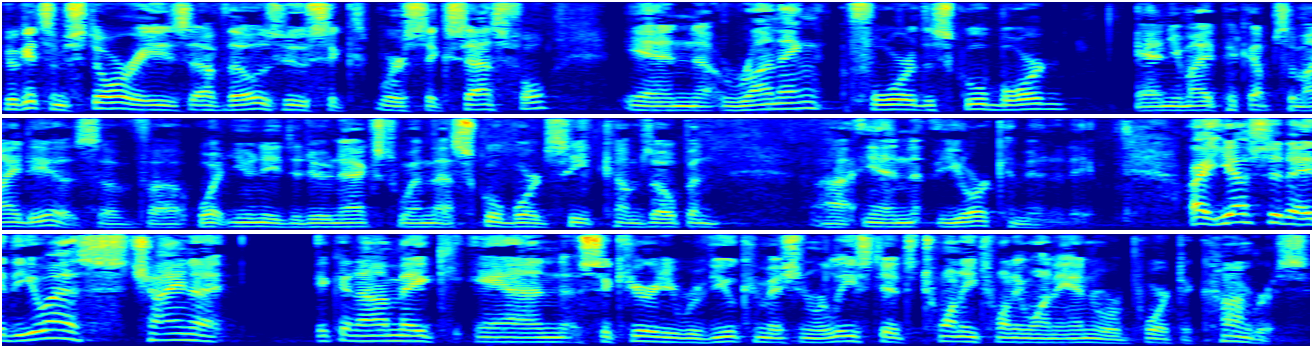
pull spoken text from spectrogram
You'll get some stories of those who su- were successful in running for the school board, and you might pick up some ideas of uh, what you need to do next when that school board seat comes open uh, in your community. All right, yesterday, the U.S. China Economic and Security Review Commission released its 2021 annual report to Congress.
